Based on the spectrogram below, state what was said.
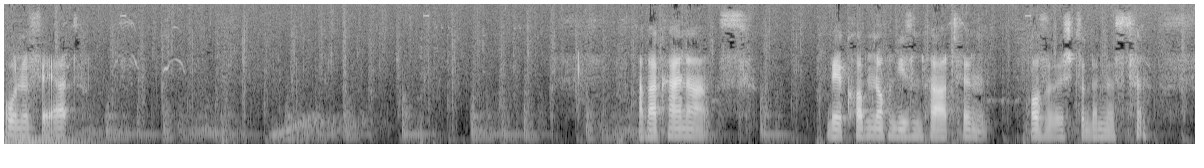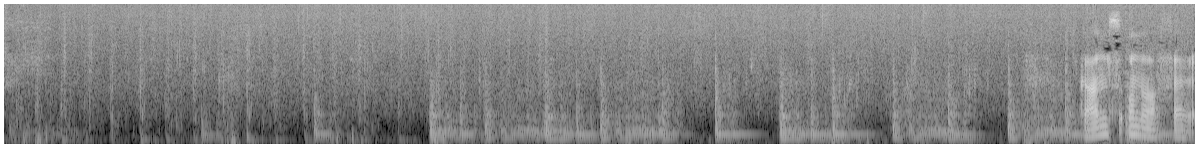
Ohne Pferd. Aber keine Angst. Wir kommen noch in diesem Part hin. Hoffe ich zumindest. Ganz unauffällig.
